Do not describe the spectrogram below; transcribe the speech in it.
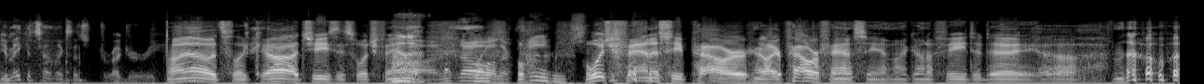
you make it sound like such drudgery. I know it's like, God, Jesus, which fantasy? Oh, no, which fantasy power or power fantasy am I gonna feed today? Uh,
